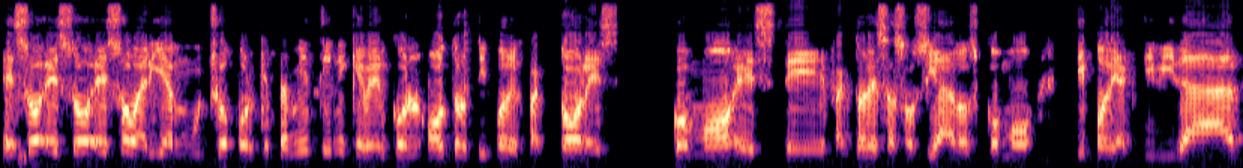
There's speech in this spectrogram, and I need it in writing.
Eso, eso, eso varía mucho porque también tiene que ver con otro tipo de factores, como este, factores asociados como tipo de actividad,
